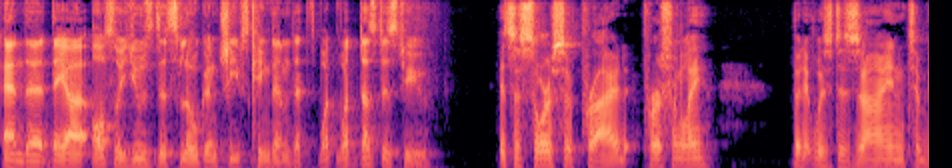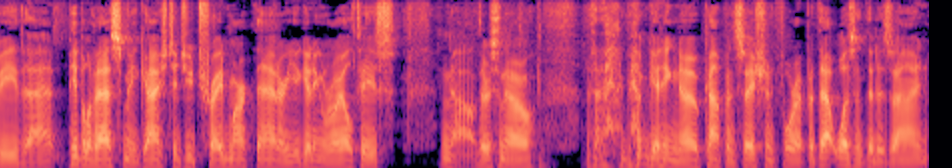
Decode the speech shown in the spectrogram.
and uh, they are also use the slogan Chiefs Kingdom. That's what what does this to you? It's a source of pride, personally but it was designed to be that. People have asked me, gosh, did you trademark that? Are you getting royalties? No, there's no, I'm getting no compensation for it, but that wasn't the design.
